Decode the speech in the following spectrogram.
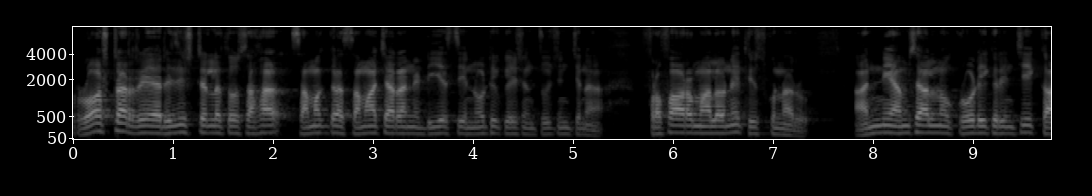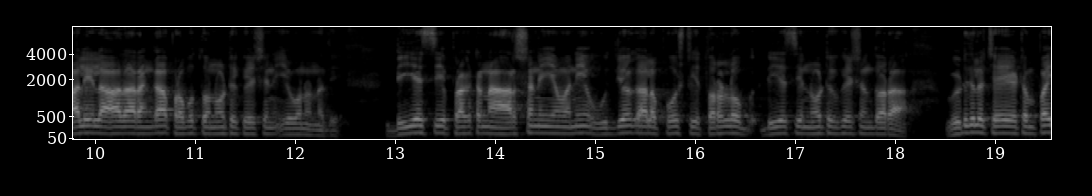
రోస్టర్ రి రిజిస్టర్లతో సహా సమగ్ర సమాచారాన్ని డిఎస్సి నోటిఫికేషన్ సూచించిన ప్రొఫార్మాలోనే తీసుకున్నారు. అన్ని అంశాలను క్రోడీకరించి ఖాళీల ఆధారంగా ప్రభుత్వ నోటిఫికేషన్ ఇవ్వనున్నది. డిఎస్సి ప్రకటన హర్షణీయమని ఉద్యోగాల పోస్టు త్వరలో డిఎస్సి నోటిఫికేషన్ ద్వారా విడుదల చేయటంపై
